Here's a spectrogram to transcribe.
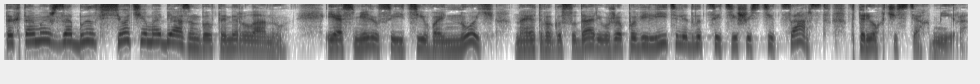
Тахтамыш забыл все, чем обязан был Тамерлану, и осмелился идти войной на этого государя уже повелителя двадцати шести царств в трех частях мира.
